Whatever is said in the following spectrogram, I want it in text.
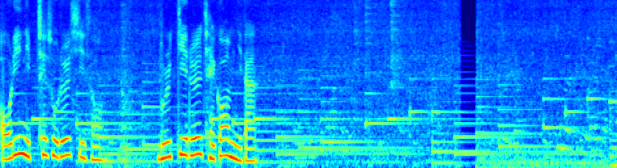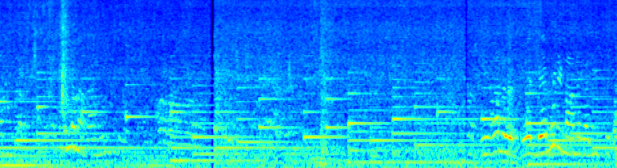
어린 잎 채소를 씻어 물기를 제거합니다. 메모리 많아가 이쁘다.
